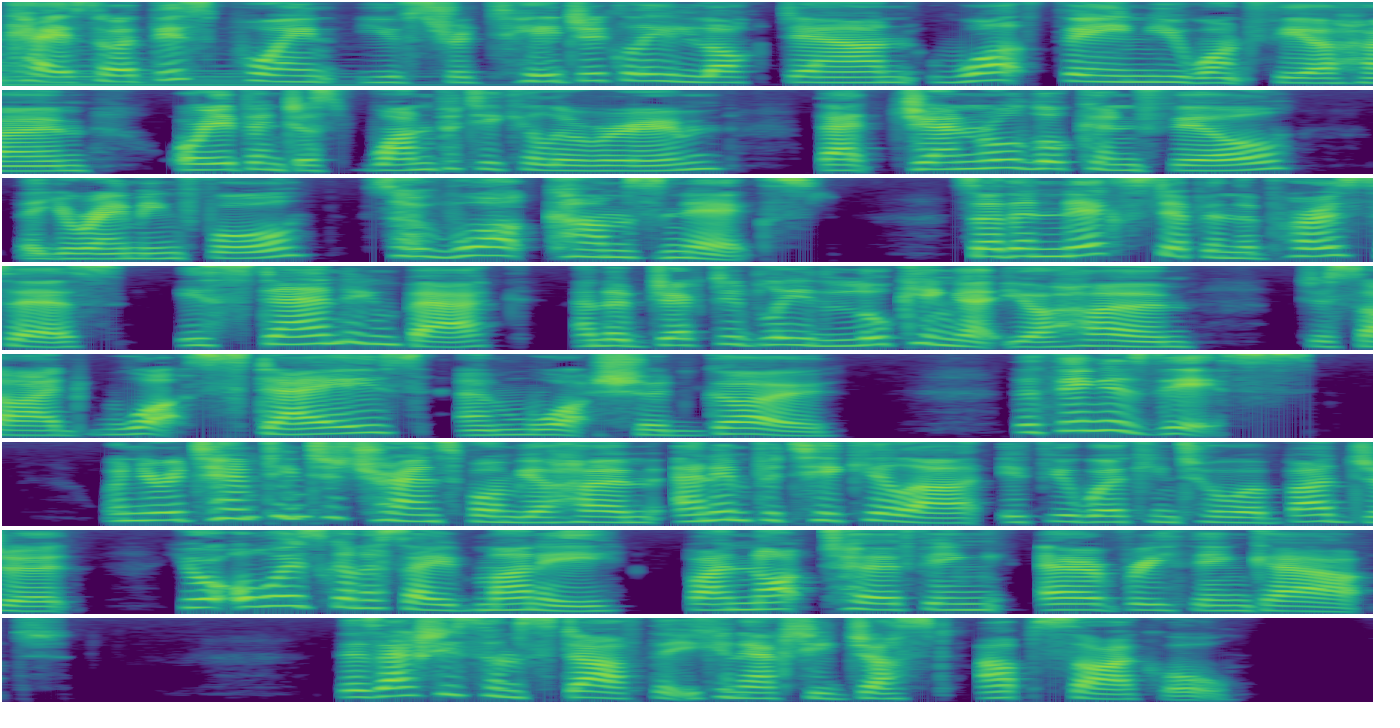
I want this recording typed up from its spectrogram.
Okay, so at this point, you've strategically locked down what theme you want for your home, or even just one particular room, that general look and feel that you're aiming for. So, what comes next? So, the next step in the process is standing back and objectively looking at your home decide what stays and what should go. The thing is this when you're attempting to transform your home, and in particular, if you're working to a budget, you're always going to save money by not turfing everything out. There's actually some stuff that you can actually just upcycle.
